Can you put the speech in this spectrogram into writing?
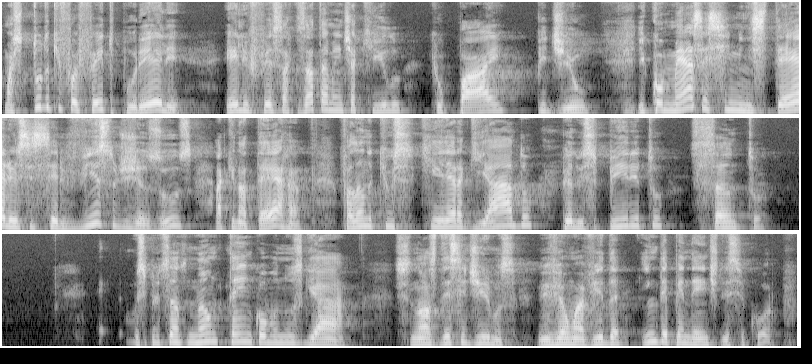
mas tudo que foi feito por ele ele fez exatamente aquilo que o Pai pediu. E começa esse ministério, esse serviço de Jesus aqui na terra, falando que, que ele era guiado pelo Espírito Santo. O Espírito Santo não tem como nos guiar se nós decidirmos viver uma vida independente desse corpo.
